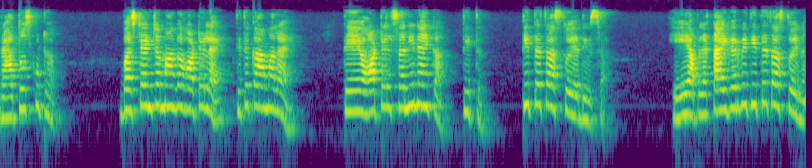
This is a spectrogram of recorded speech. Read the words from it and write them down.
राहतोस कुठं? बसस्टँडच्या मागं हॉटेल आहे. तिथं कामाला आहे. ते हॉटेल सनी नाही का? तिथं. तिथंच असतो या दिवसा. हे आपला टायगर बी तिथेच असतोय ना.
